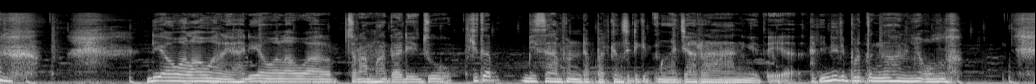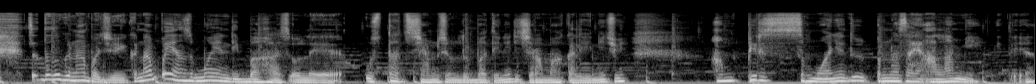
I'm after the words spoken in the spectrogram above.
Aduh. Di awal-awal ya, di awal-awal ceramah tadi itu kita bisa mendapatkan sedikit pengajaran gitu ya. Ini di pertengahan ya Allah. Saya tak tahu kenapa cuy. Kenapa yang semua yang dibahas oleh Ustadz Syamsul Debat ini di ceramah kali ini cuy. Hampir semuanya itu pernah saya alami gitu ya.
